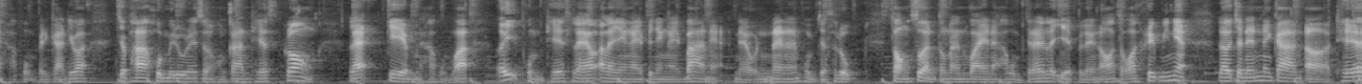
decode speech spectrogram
นะครับผมเป็นการที่ว่าจะพาคุณไปดูในส่วนของการเทสกล้อง และเกมนะครับผมว่า เอ้ย ผมเทสแล้วอะไรยังไงเป็นยังไงบ้างเนี่ยเดี๋ยวในนั้นผมจะสรุป 2 ส่วนตรงนั้นไว้นะครับผมจะได้ละเอียดไปเลยเนาะแต่ว่าคลิปนี้เนี่ยเราจะเน้นในการเอ่อเทส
